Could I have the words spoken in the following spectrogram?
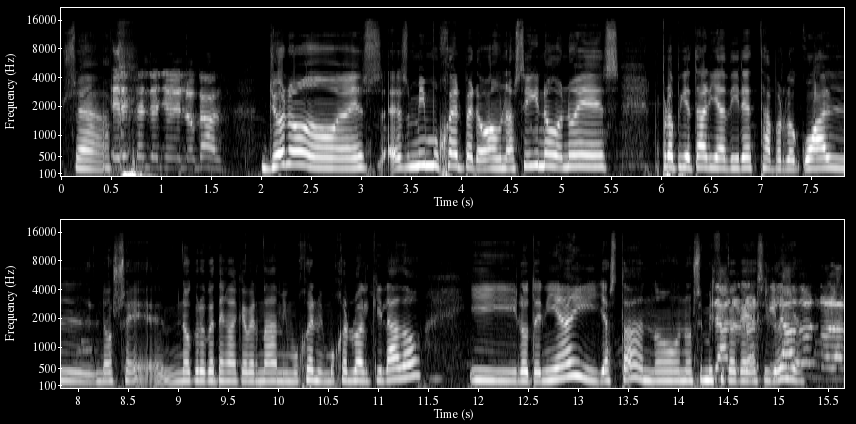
O sea, Eres el dueño del local. Yo no es, es mi mujer, pero aún así no, no es propietaria directa, por lo cual no sé, no creo que tenga que ver nada mi mujer. Mi mujer lo ha alquilado y lo tenía y ya está. No, no significa Claro, que haya sido ella. no la.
